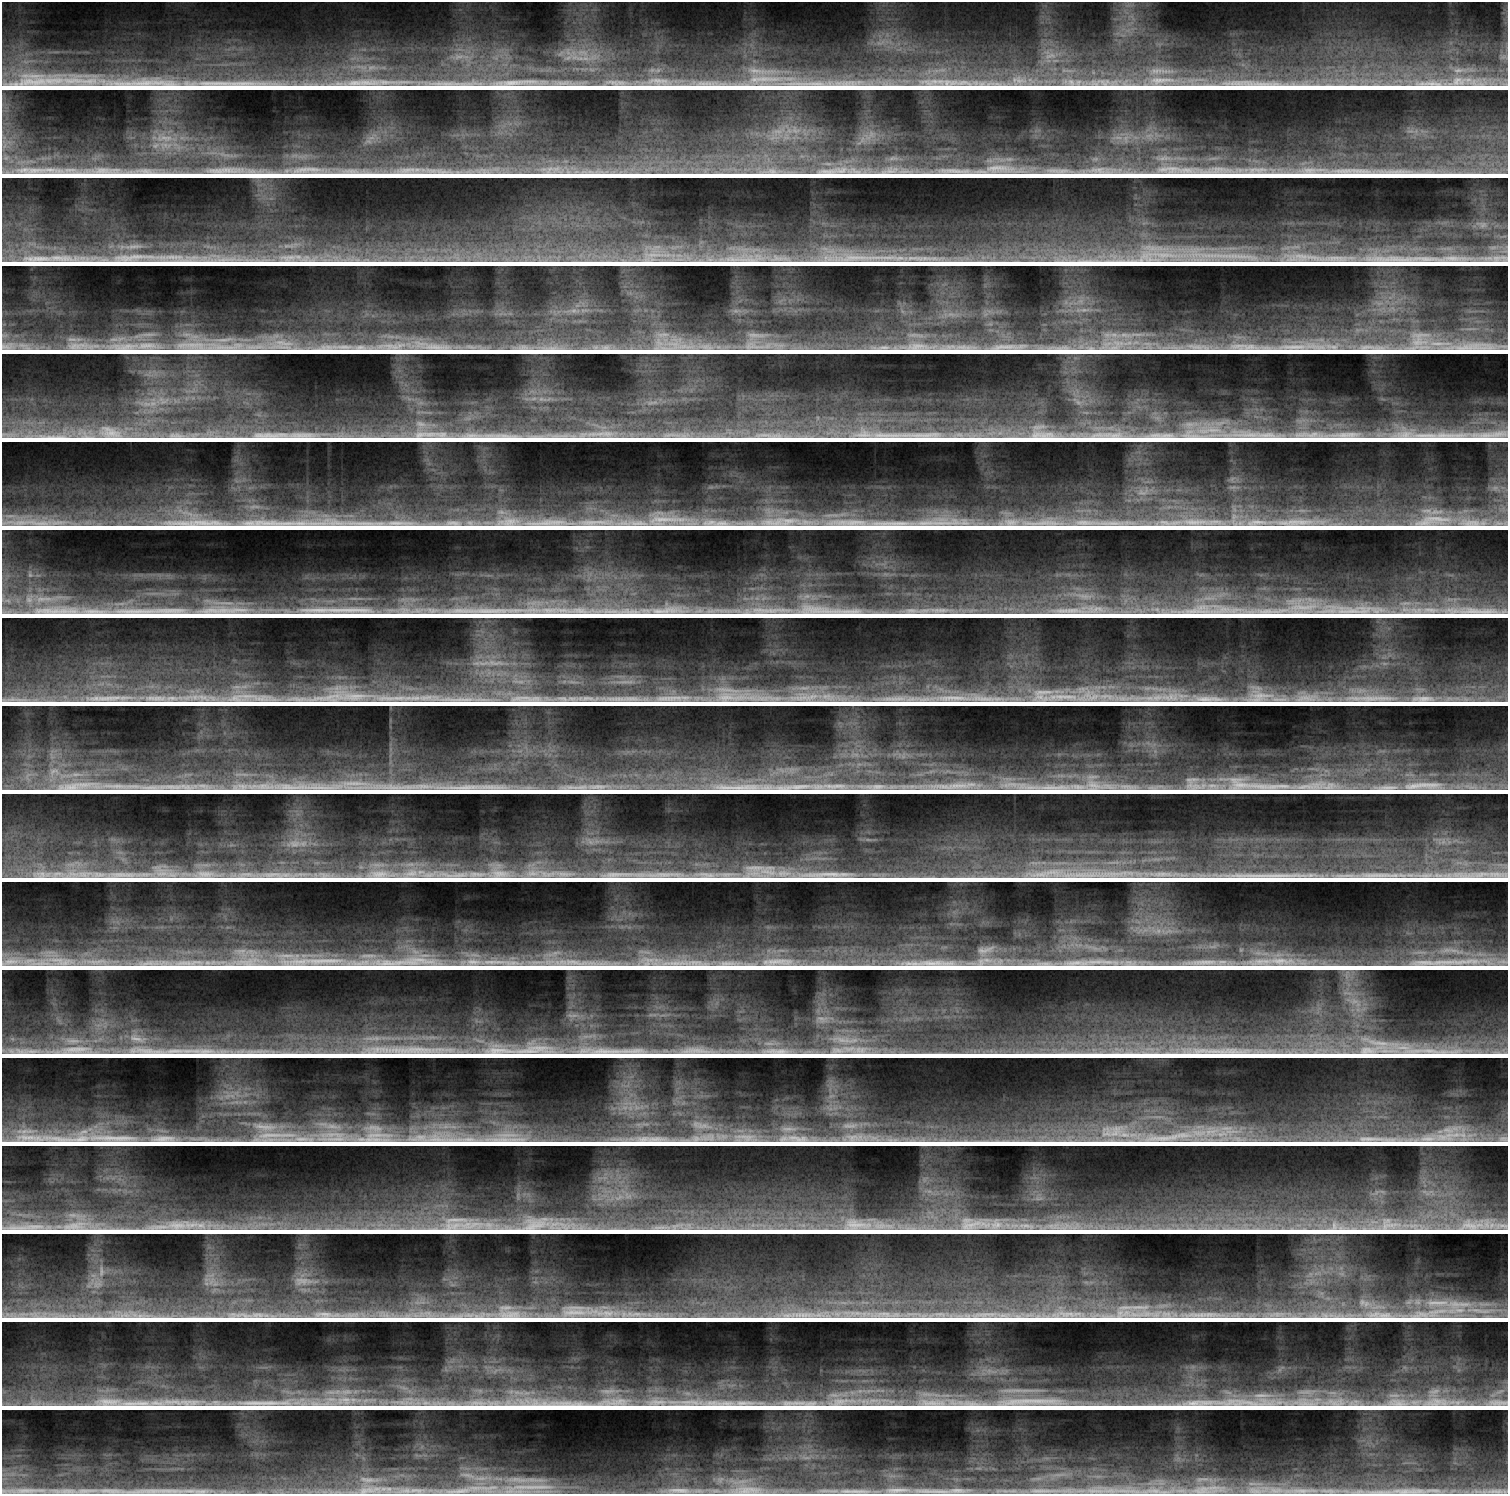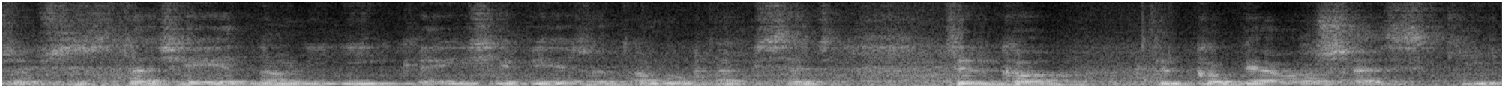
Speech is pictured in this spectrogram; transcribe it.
bo mówi w jakimś wierszu, w takim tangu swoim przedostatnim i tak człowiek będzie święty, jak już zejdzie stąd. Czy można coś bardziej bezczelnego powiedzieć i rozbrajającego? Tak, no to ta, ta jego ludożerstwo polegało na tym, że on rzeczywiście cały czas, i to życiopisanie, to było pisanie o wszystkim, co widzi, o wszystkich, y, podsłuchiwanie tego, co mówią ludzie na ulicy, co mówią baby z Garwolina, co mówią przyjaciele. Nawet w kręgu jego były pewne nieporozumienia i pretensje, jak odnajdywano potem, y, odnajdywali oni siebie w jego prozach, w jego utworach, że on ich tam po prostu wkleił, bezceremonialnie umieścił. Mówiło się, że jak on wychodzi z pokoju na chwilę, to pewnie po to, żeby szybko zanotować czyjąś wypowiedź e, i, i, i żeby ona właśnie zachowała, bo miał to ucho niesamowite. I jest taki wiersz jego, który o tym troszkę mówi. E, tłumaczenie się z twórczości. E, chcą od mojego pisania nabrania życia otoczenia, a ja ich łapię za słowa, potocznie, potworzę, potworzem, czy, czy, czy nie, także potwory, e, potwornie, to wszystko gra. Ten język Mirona, ja myślę, że on jest dlatego wielkim poetą, że jego można rozpoznać po jednej linijce. I to jest miara wielkości i geniuszu, że jego nie można pomylić z nikim, że przeczyta się jedną linijkę i się wie, że to mógł napisać tylko, tylko Białoszewski.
